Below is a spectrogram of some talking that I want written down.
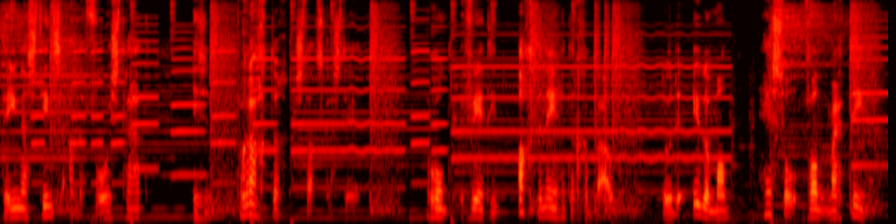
De Martena-stins aan de Voorstraat is een prachtig stadskasteel. Rond 1498 gebouwd door de edelman Hessel van Martena.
